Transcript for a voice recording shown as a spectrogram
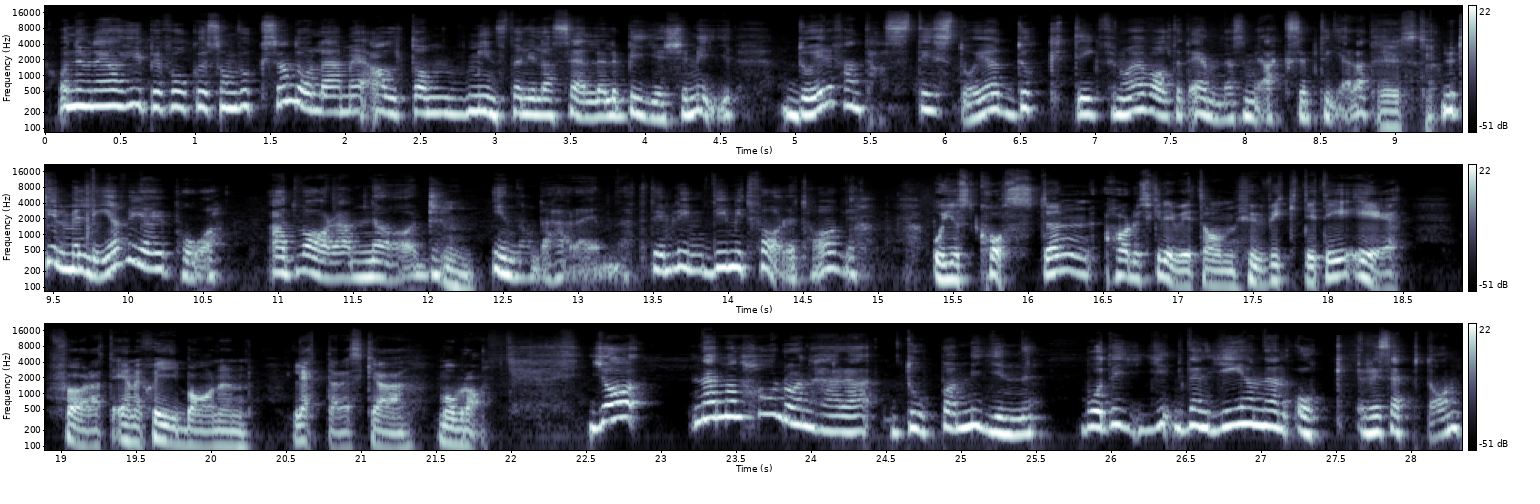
Och nu när jag har hyperfokus som vuxen då och lär mig allt om minsta lilla cell eller biokemi, då är det fantastiskt. Då är jag duktig för nu har jag valt ett ämne som är accepterat. Nu till och med lever jag ju på att vara nörd inom det här ämnet. Det, blir, det är mitt företag. Och just kosten har du skrivit om hur viktigt det är för att energibarnen lättare ska må bra. Ja, när man har då den här dopamin, både den genen och receptorn,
